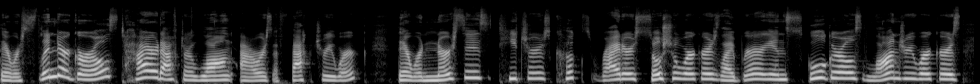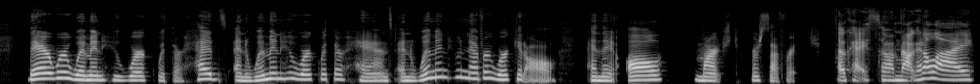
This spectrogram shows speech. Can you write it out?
There were slender girls tired after long hours of factory work. There were nurses, teachers, cooks, writers, social workers, librarians, schoolgirls, laundry workers. There were women who work with their heads and women who work with their hands and women who never work at all. And they all marched for suffrage. Okay, so I'm not going to lie.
